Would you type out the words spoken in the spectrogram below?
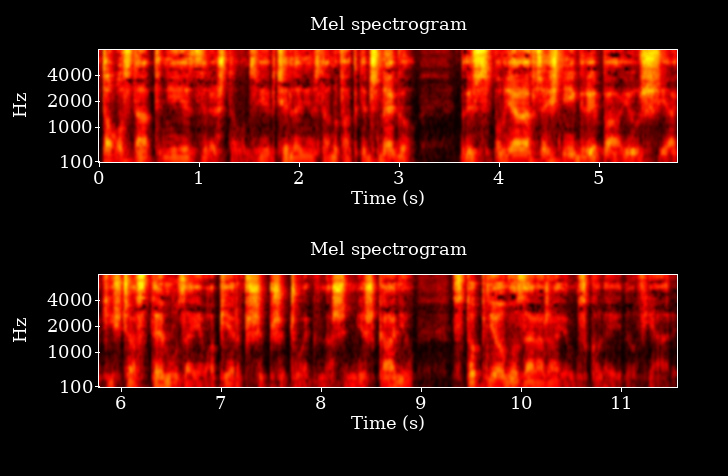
To ostatnie jest zresztą odzwierciedleniem stanu faktycznego, gdyż wspomniana wcześniej grypa już jakiś czas temu zajęła pierwszy przyczółek w naszym mieszkaniu, stopniowo zarażając kolejne ofiary.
